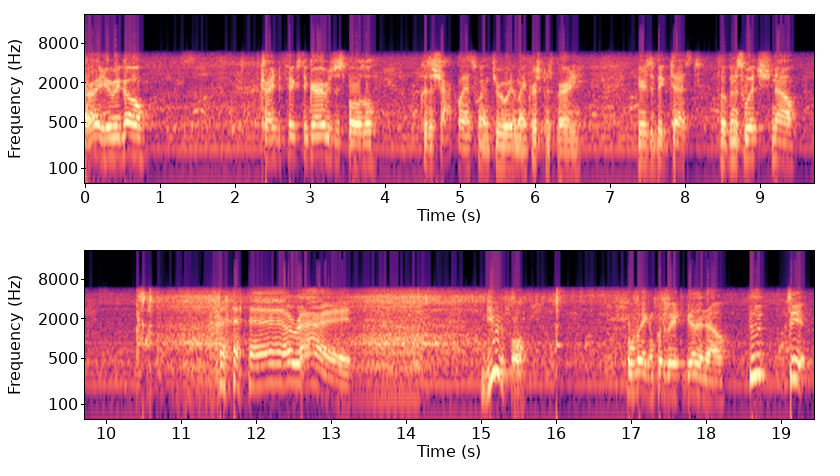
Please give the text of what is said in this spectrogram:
Alright, here we go. Tried to fix the garbage disposal because a shot glass went through it at my Christmas party. Here's a big test. Flipping the switch now. Alright. Beautiful. Hopefully I can put it back together now. See ya.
